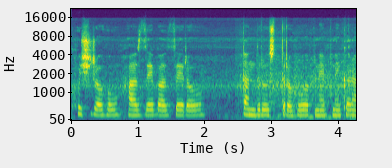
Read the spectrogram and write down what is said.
ਖੁਸ਼ ਰਹੋ ਹੱਸਦੇ ਵੱਸਦੇ ਰਹੋ, ਤੰਦਰੁਸਤ ਰਹੋ ਆਪਣੇ ਆਪਣੇ ਘਰਾਂ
